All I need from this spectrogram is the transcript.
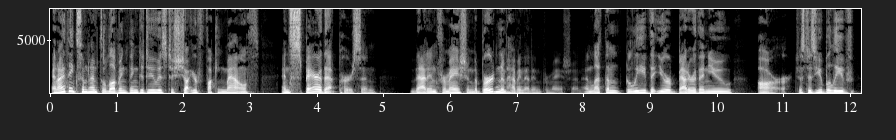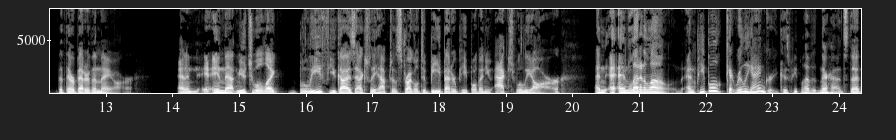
And I think sometimes the loving thing to do is to shut your fucking mouth and spare that person that information, the burden of having that information, and let them believe that you're better than you are, just as you believe that they're better than they are. And in, in that mutual like belief, you guys actually have to struggle to be better people than you actually are, and and let it alone. And people get really angry because people have it in their heads that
